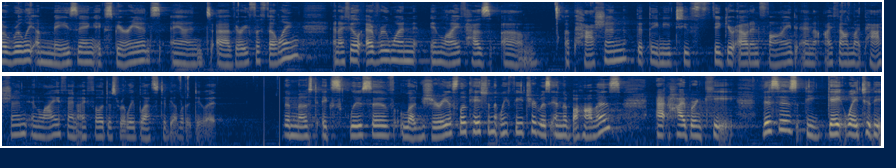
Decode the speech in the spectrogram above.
a really amazing experience and uh, very fulfilling. And I feel everyone in life has um, a passion that they need to figure out and find. And I found my passion in life, and I feel just really blessed to be able to do it. The most exclusive, luxurious location that we featured was in the Bahamas at Highbourne Cay. This is the gateway to the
